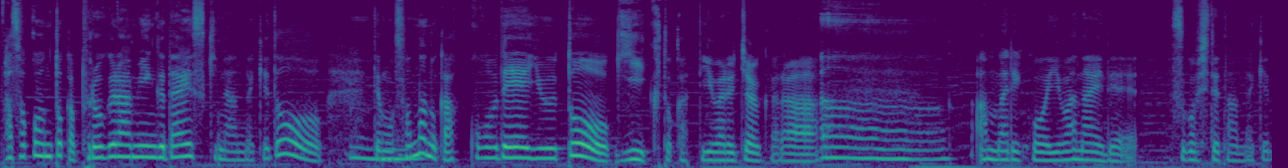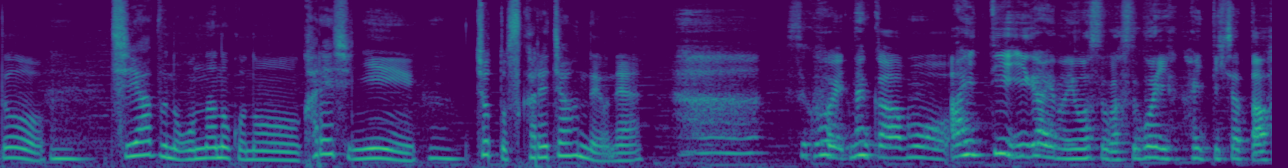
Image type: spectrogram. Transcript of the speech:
パソコンとかプログラミング大好きなんだけど、ーでもそんなの学校で言うとギークとかって言われちゃうから、うんあんまりこう言わないで過ごしてたんだけどうん。チア部の女の子の彼氏にうん。ちょっと好かれちゃうんだよね すごい。なんかもう IT 以外の要素がすごい入ってきちゃった。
